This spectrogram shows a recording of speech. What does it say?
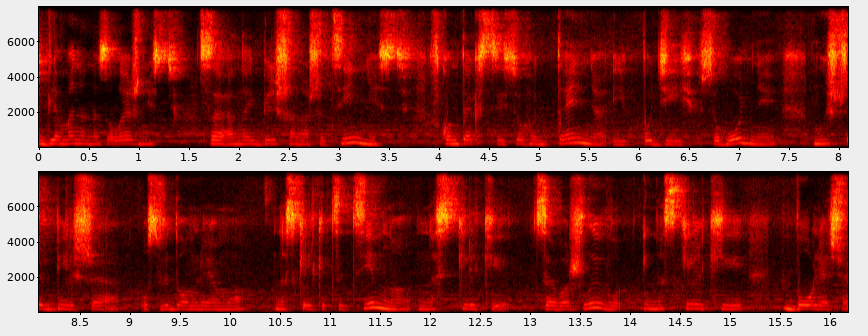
Для мене незалежність це найбільша наша цінність. В контексті сьогодення і подій сьогодні ми ще більше усвідомлюємо, наскільки це цінно, наскільки це важливо, і наскільки боляче,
